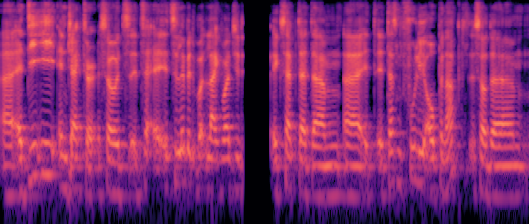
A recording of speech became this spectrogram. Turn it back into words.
uh, a DE injector. So it's it's it's a little bit like what you except that um, uh, it, it doesn't fully open up. So the um,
